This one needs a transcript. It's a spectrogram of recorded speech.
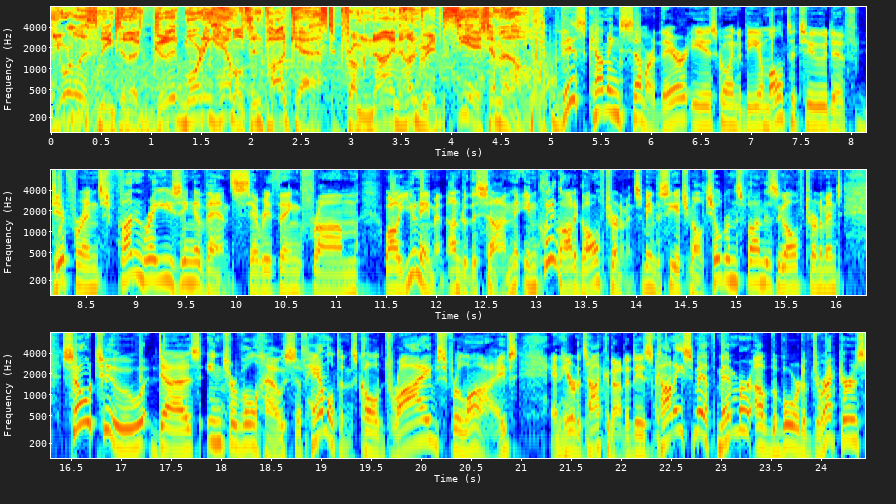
You're listening to the Good Morning Hamilton podcast from 900 CHML. This coming summer, there is going to be a multitude of different fundraising events. Everything from, well, you name it, under the sun, including a lot of golf tournaments. I mean, the CHML Children's Fund is a golf tournament. So too does Interval House of Hamilton. It's called Drives for Lives. And here to talk about it is Connie Smith, member of the board of directors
